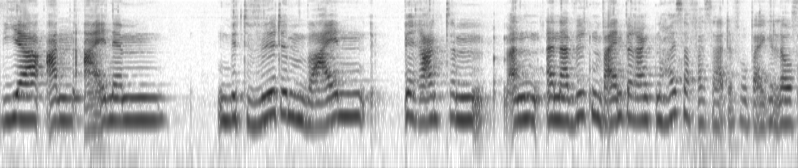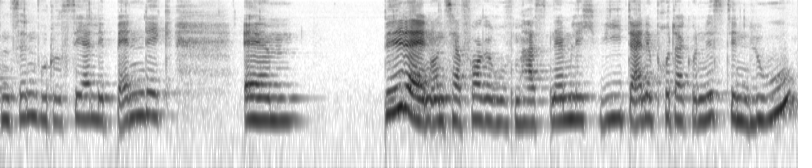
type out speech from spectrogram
wir an einem mit wildem Wein beranktem, an einer wilden Wein berankten Häuserfassade vorbeigelaufen sind, wo du sehr lebendig ähm, Bilder in uns hervorgerufen hast, nämlich wie deine Protagonistin Lou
